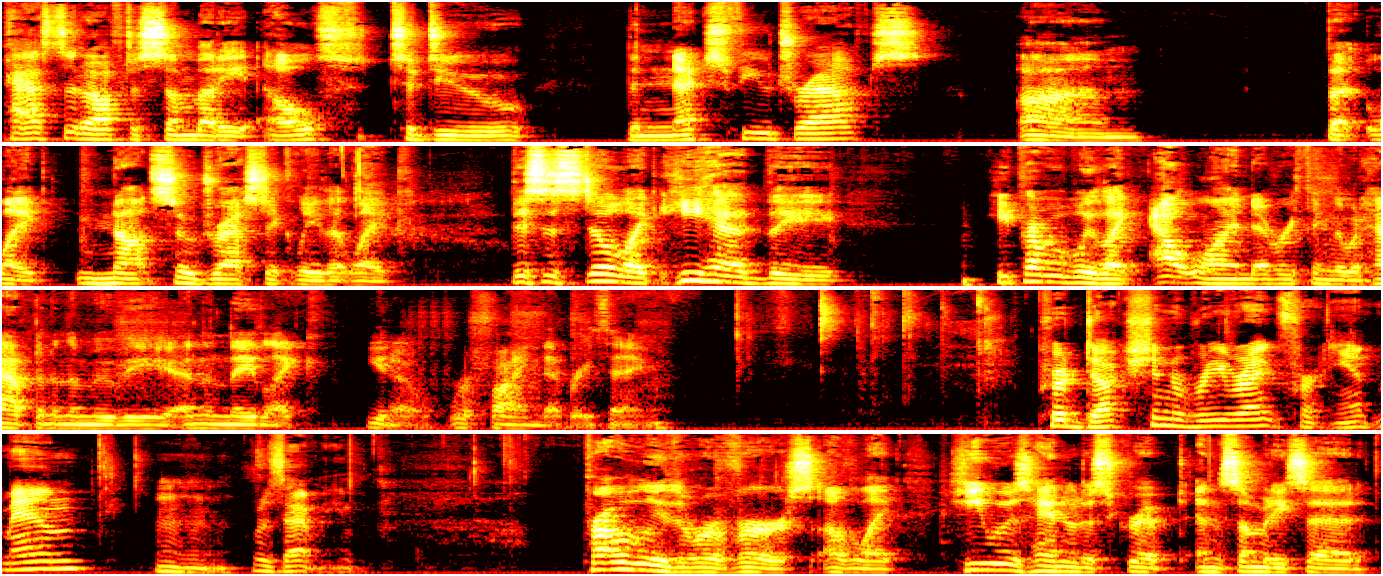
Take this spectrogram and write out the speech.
passed it off to somebody else to do the next few drafts. Um, but like not so drastically that like this is still like he had the he probably like outlined everything that would happen in the movie and then they like you know refined everything. Production rewrite for Ant Man. Mm-hmm. What does that mean? probably the reverse of like he was handed a script and somebody said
